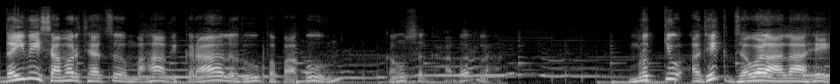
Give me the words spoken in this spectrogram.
दैवी सामर्थ्याचं महाविकराल रूप पाहून कंस घाबरला. मृत्यू अधिक जवळ आला आहे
